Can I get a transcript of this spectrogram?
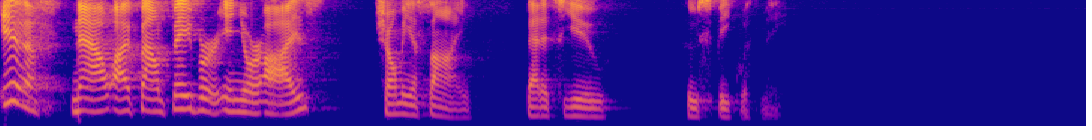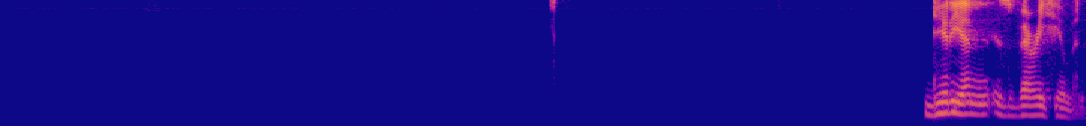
If now I've found favor in your eyes, show me a sign that it's you who speak with me. Gideon is very human.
